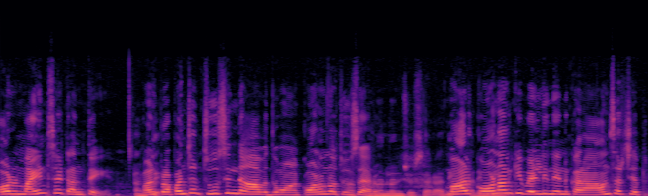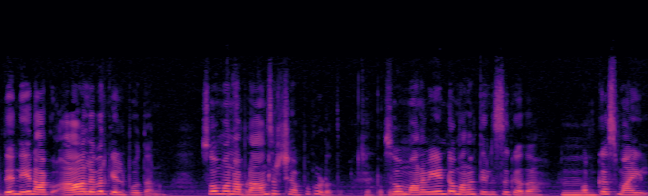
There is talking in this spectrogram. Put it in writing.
వాళ్ళ మైండ్ సెట్ అంతే. వాళ్ళ ప్రపంచం చూసింది ఆ కోణంలో చూసారు వాళ్ళ కోణానికి వెళ్ళి నేను ఆన్సర్ చెప్తే నేను ఆ- ఆ లెవెల్కి వెళ్ళిపోతాను. సో మనం అప్పుడు ఆన్సర్ చెప్పకూడదు. సో మనం ఏంటో మనకు తెలుసు కదా. ఒక్క స్మైల్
